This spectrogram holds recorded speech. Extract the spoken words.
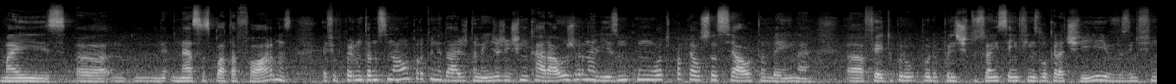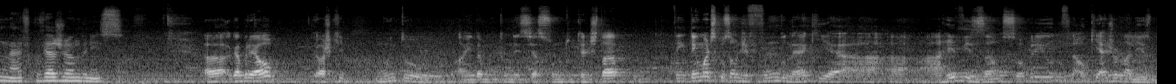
mais uh, nessas plataformas, eu fico perguntando se não é uma oportunidade também de a gente encarar o jornalismo com outro papel social também, né, uh, feito por, por, por, instituições sem fins lucrativos, enfim, né, fico viajando nisso. Uh, Gabriel, eu acho que muito, ainda muito nesse assunto que a gente está tem, tem uma discussão de fundo, né, que é a, a, a revisão sobre, no final, o que é jornalismo.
